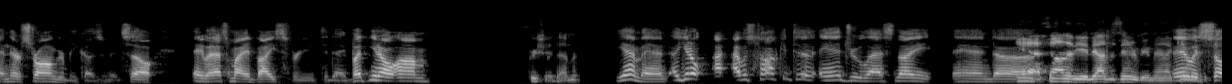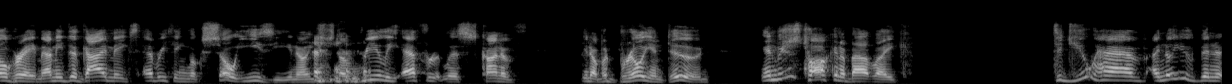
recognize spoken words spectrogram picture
and they're stronger because of it. So anyway, that's my advice for you today. But you know, um, appreciate that, man. Yeah, man. Uh, you know, I, I was talking to Andrew last night, and uh, yeah, I saw that you got this interview, man. It was so great, man. I mean, the guy makes everything look so easy. You know, he's just a really effortless kind of, you know, but brilliant dude. And we're just talking about like, did you have? I know you've been,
